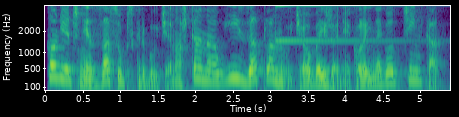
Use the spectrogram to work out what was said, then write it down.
koniecznie zasubskrybujcie nasz kanał i zaplanujcie obejrzenie kolejnego odcinka.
